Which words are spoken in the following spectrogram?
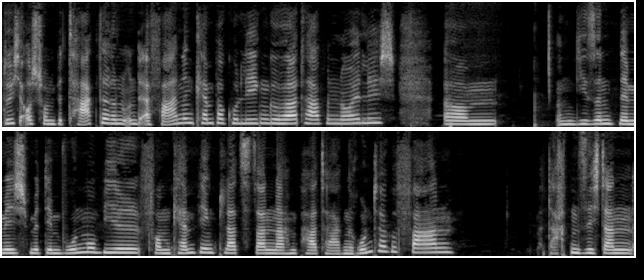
durchaus schon betagteren und erfahrenen Camperkollegen gehört habe neulich. Ähm, die sind nämlich mit dem Wohnmobil vom Campingplatz dann nach ein paar Tagen runtergefahren dachten sich dann,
